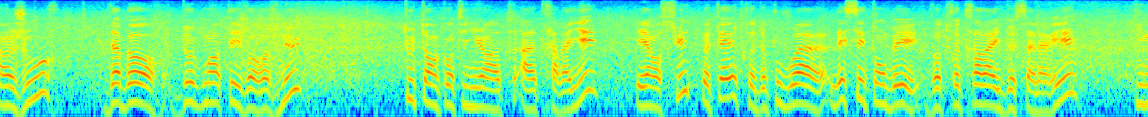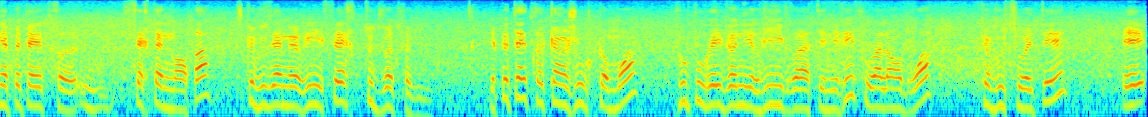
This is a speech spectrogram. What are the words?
un jour d'abord d'augmenter vos revenus tout en continuant à, travailler et ensuite peut-être de pouvoir laisser tomber votre travail de salarié qui n'est peut-être certainement pas ce que vous aimeriez faire toute votre vie. Et peut-être qu'un jour comme moi, vous pourrez venir vivre à Tenerife ou à l'endroit que vous souhaitez et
